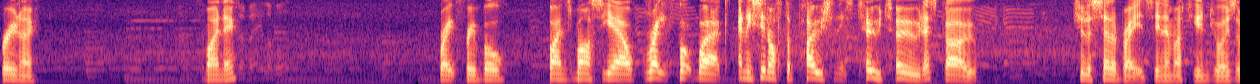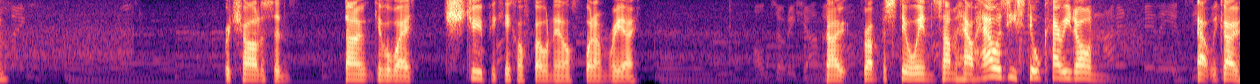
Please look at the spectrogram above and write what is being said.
Bruno. Mainoo. Great free ball. Finds Martial. Great footwork. And he's in off the post and it's 2 2. Let's go. Should have celebrated seeing how much he enjoys them. Richarlison. Don't give away a stupid kickoff goal now. Well done, Rio. No, Drogba's still in somehow. How has he still carried on? Out we go.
